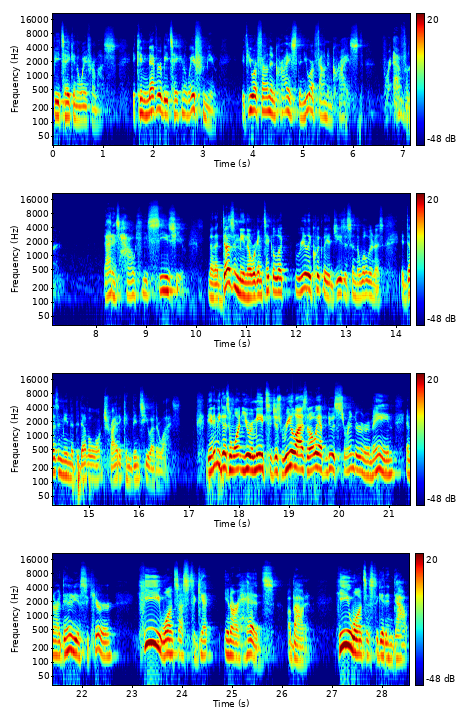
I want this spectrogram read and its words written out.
be taken away from us. It can never be taken away from you. If you are found in Christ, then you are found in Christ forever. That is how he sees you. Now, that doesn't mean, though, we're going to take a look really quickly at Jesus in the wilderness. It doesn't mean that the devil won't try to convince you otherwise. The enemy doesn't want you or me to just realize that all we have to do is surrender and remain and our identity is secure. He wants us to get in our heads about it. He wants us to get in doubt.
